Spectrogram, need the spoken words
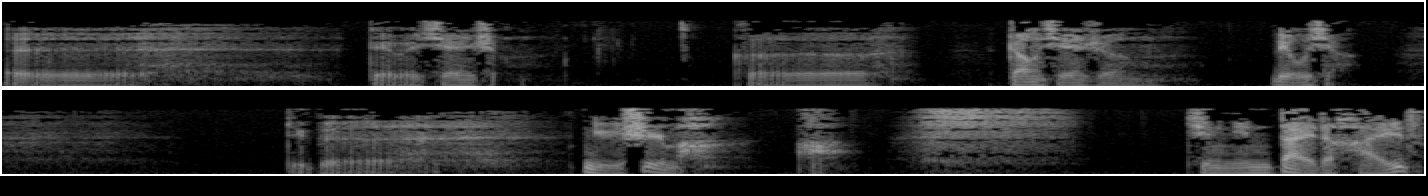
呃。”这位先生和张先生留下，这个女士嘛啊，请您带着孩子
